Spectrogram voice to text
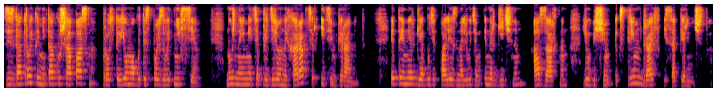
Звезда-тройка не так уж и опасна, просто ее могут использовать не все. Нужно иметь определенный характер и темперамент. Эта энергия будет полезна людям энергичным, азартным, любящим экстрим, драйв и соперничество.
